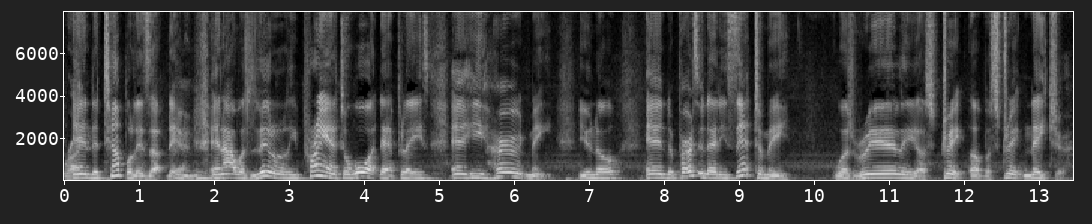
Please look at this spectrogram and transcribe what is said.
Right. And the temple is up there. Mm-hmm. And I was literally praying toward that place, and he heard me, you know. And the person that he sent to me was really a strict, of a strict nature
